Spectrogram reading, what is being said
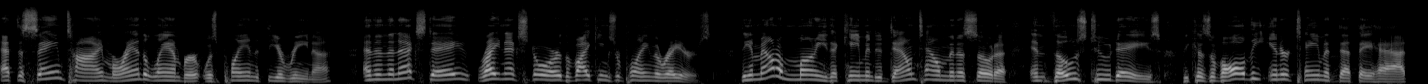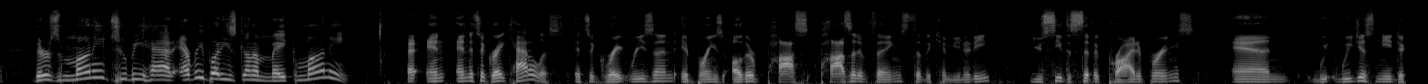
At the same time, Miranda Lambert was playing at the arena. And then the next day, right next door, the Vikings were playing the Raiders. The amount of money that came into downtown Minnesota in those two days because of all the entertainment that they had, there's money to be had. Everybody's going to make money. And and it's a great catalyst. It's a great reason. It brings other pos- positive things to the community. You see the civic pride it brings, and we, we just need to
